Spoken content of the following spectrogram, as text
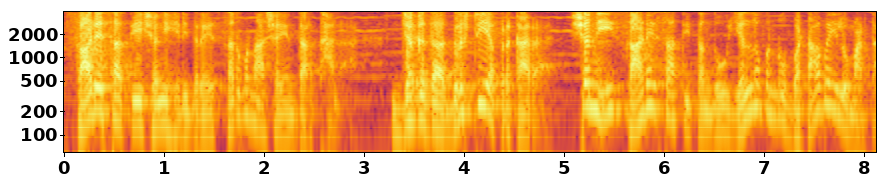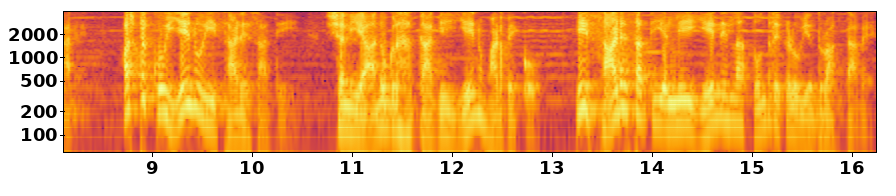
ಸಾಡೆ ಸಾತಿ ಶನಿ ಹಿಡಿದರೆ ಸರ್ವನಾಶ ಎಂದರ್ಥಾನ? ಜಗದ ದೃಷ್ಟಿಯ ಪ್ರಕಾರ ಶನಿ ಸಾಡೆ ಸಾತಿ ತಂದು ಎಲ್ಲವನ್ನೂ ಬಟಾಬಯಲು ಮಾಡ್ತಾನೆ. ಅಷ್ಟಕ್ಕೂ ಏನು ಈ ಸಾಡೆ ಸಾತಿ ಶನಿಯ ಅನುಗ್ರಹಕ್ಕಾಗಿ ಏನು ಮಾಡಬೇಕು? ಈ ಸಾಡೆ ಸಾತಿಯಲ್ಲಿ ಏನೆಲ್ಲ ತೊಂದರೆಗಳು ಎದುರಾಗ್ತವೆ?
